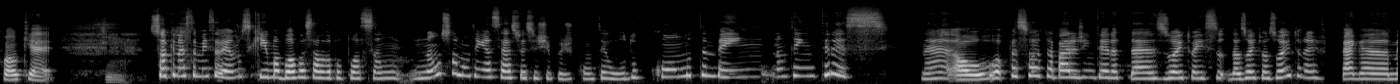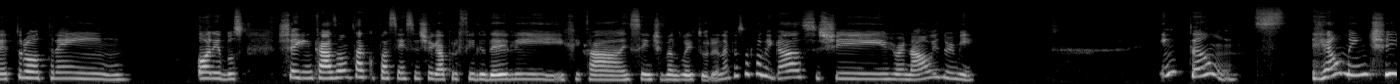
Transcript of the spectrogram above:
Qual que é? Sim. Só que nós também sabemos que uma boa parcela da população não só não tem acesso a esse tipo de conteúdo, como também não tem interesse. Né? A pessoa trabalha o dia inteiro das 8, às, das 8 às 8, né? Pega metrô, trem, ônibus, chega em casa, não tá com paciência de chegar pro filho dele e ficar incentivando leitura, né? A pessoa quer ligar, assistir jornal e dormir. Então, realmente,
